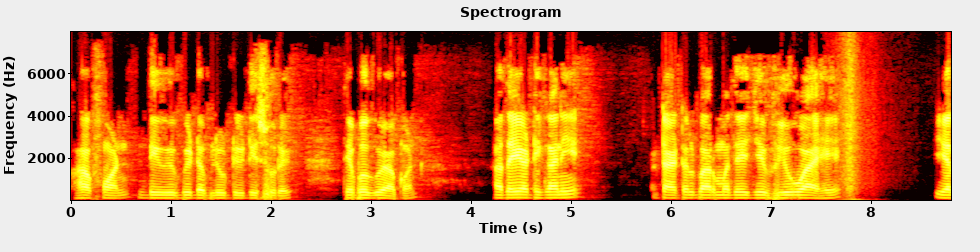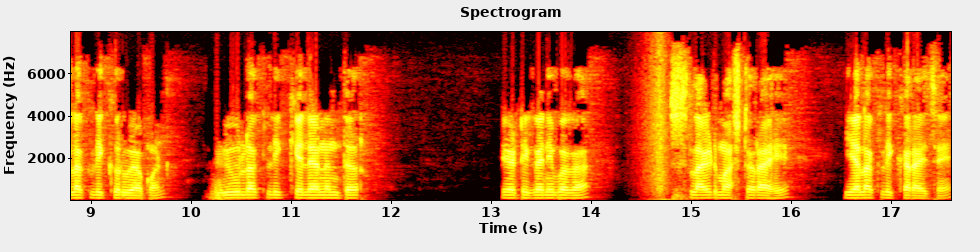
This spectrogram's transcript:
हा font D V B W T T Surekh. ते बघूया आपण. आता या ठिकाणी टायटल बारमध्ये जे व्ह्यू आहे याला क्लिक करूया आपण. व्ह्यूला क्लिक केल्यानंतर या ठिकाणी बघा. स्लाइड मास्टर आहे. याला क्लिक करायचं आहे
